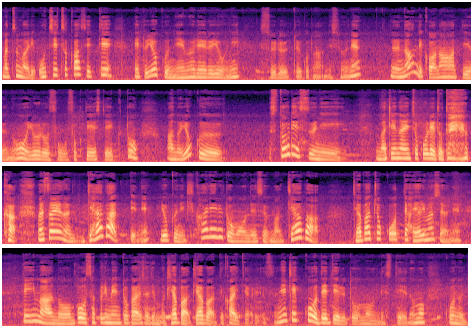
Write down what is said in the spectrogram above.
まあ、つまり落ち着かせて、えっと、よく眠れるようにするということなんですよね。でなんでかなっていうのをいろいろそう測定していくとあのよくストレスに負けないチョコレートというか、まあ、そういうのギャバってねよくね聞かれると思うんですよ。まあ、ギャバギャバチョコって流行りましたよね。で今あの某サプリメント会社でもギャバギャバって書いてあるやつね。結構出てると思うんですけれどもこのギ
